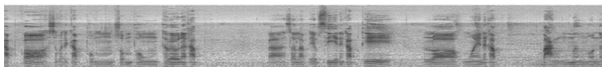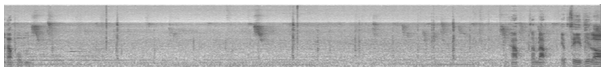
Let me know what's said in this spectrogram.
ครับก็สวัสดีครับผมสมพงษ์ทเวลนะครับก็สำหรับ FC นะครับที่รอหวยนะครับบังเมืองนนท์นะครับผมนะครับสำหรับ FC ที่รอ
